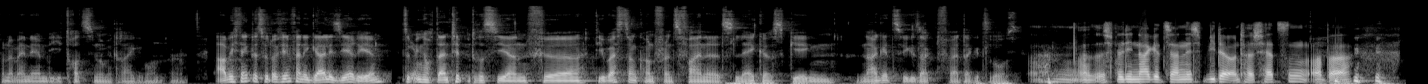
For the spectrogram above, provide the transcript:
Und am Ende haben die Heat trotzdem nur mit drei gewonnen. Ja. Aber ich denke, das wird auf jeden Fall eine geile Serie. Jetzt würde mich noch dein Tipp interessieren für die Western Conference Finals. Lakers gegen Nuggets. Wie gesagt, Freitag geht's los. Also ich will die Nuggets ja nicht wieder unterschätzen, aber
